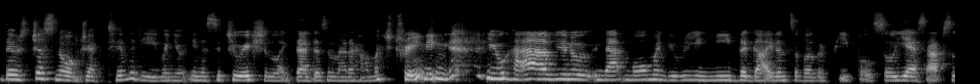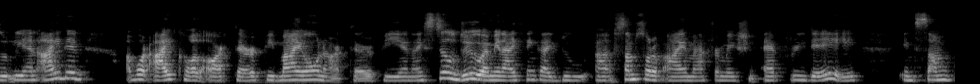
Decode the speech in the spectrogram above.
there's just no objectivity when you're in a situation like that doesn't matter how much training you have you know in that moment you really need the guidance of other people so yes absolutely and i did what I call art therapy, my own art therapy, and I still do. I mean, I think I do uh, some sort of I am affirmation every day in some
